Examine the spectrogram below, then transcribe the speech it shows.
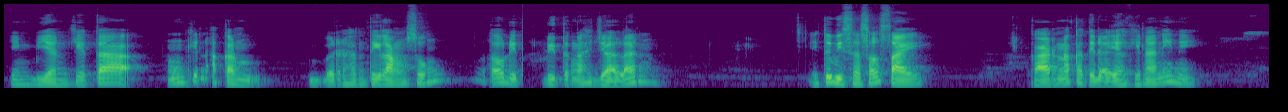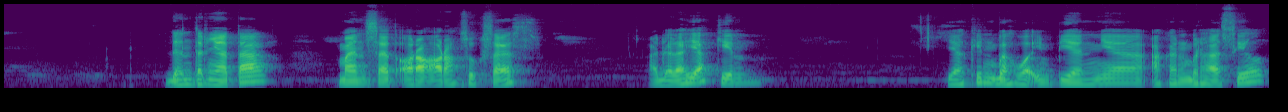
impian kita mungkin akan berhenti langsung atau di, di tengah jalan itu bisa selesai karena ketidakyakinan ini. Dan ternyata mindset orang-orang sukses adalah yakin. Yakin bahwa impiannya akan berhasil,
